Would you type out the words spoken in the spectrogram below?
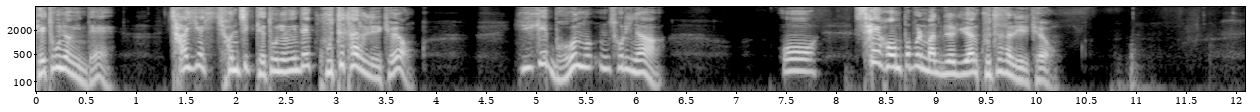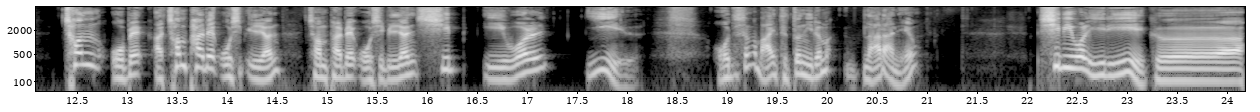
대통령인데 자기가 현직 대통령인데 구테타를 일으켜요. 이게 뭔 소리냐? 어, 새 헌법을 만들기 위한 구테타를 일으켜요. 1500, 아, 1851년, 1851년 12월 2일. 어디선가 많이 듣던 이름, 날 아니에요? 12월 1일이 그,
